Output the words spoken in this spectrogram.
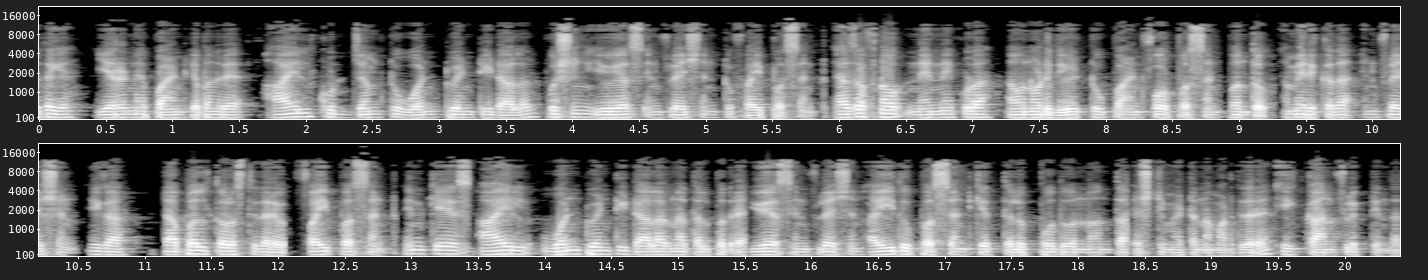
ಜೊತೆಗೆ ಎರಡನೇ ಪಾಯಿಂಟ್ಗೆ ಬಂದ್ರೆ oil could jump to one twenty dollar pushing U S inflation to five percent as of ನಾವು ನಿನ್ನೆ ಕೂಡ ನಾವು ನೋಡಿದೀವಿ ಟೂ ಪಾಯಿಂಟ್ ಫೋರ್ ಪರ್ಸೆಂಟ್ ಬಂತು. ಅಮೆರಿಕದ ಇನ್ಫ್ಲೇಷನ್ ಈಗ ಡಬಲ್ ತೋರಿಸ್ತಿದ್ದಾರೆ five percent in case oil one twenty ಡಾಲರ್ನ ತಲುಪಿದ್ರೆ ಯು ಎಸ್ ಇನ್ಫ್ಲೇಷನ್ ಐದು ಪರ್ಸೆಂಟ್ಗೆ ತಲುಪಬಹುದು ಅನ್ನುವಂತ ಎಸ್ಟಿಮೇಟ್ ಅನ್ನ ಮಾಡ್ತಿದ್ದಾರೆ ಈ ಕಾನ್ಫ್ಲಿಕ್ಟ್ ಇಂದ.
